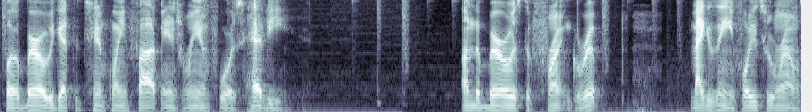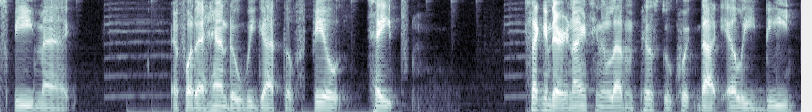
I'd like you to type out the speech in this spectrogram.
for the barrel, we got the 10.5 inch reinforced heavy. On the barrel is the front grip. Magazine, 42 round speed mag. And for the handle, we got the field tape. Secondary 1911 pistol, Quickdot LED.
